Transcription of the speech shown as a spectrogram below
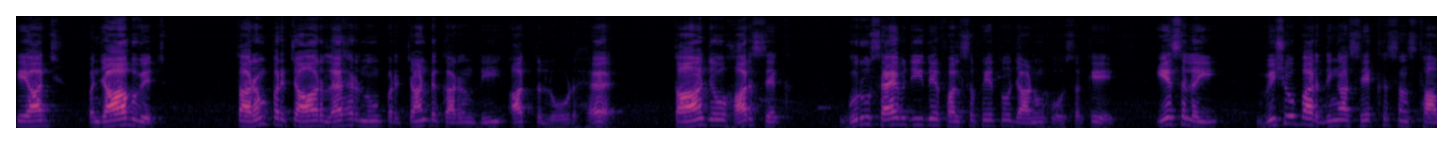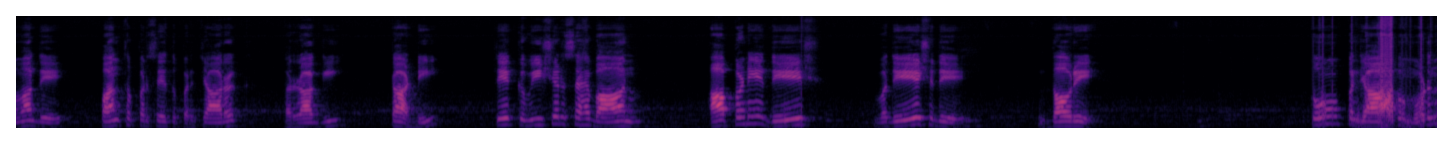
ਕਿ ਅੱਜ ਪੰਜਾਬ ਵਿੱਚ ਧਰਮ ਪ੍ਰਚਾਰ ਲਹਿਰ ਨੂੰ ਪ੍ਰਚੰਡ ਕਰਨ ਦੀ ਅਤ ਲੋੜ ਹੈ, ਤਾਂ ਜੋ ਹਰ ਸਿੱਖ ਗੁਰੂ ਸਾਹਿਬ ਜੀ ਦੇ ਫਲਸਫੇ ਤੋਂ ਜਾਣੂ ਹੋ ਸਕੇ। ਇਸ ਲਈ ਵਿਸ਼ਵ ਭਰ ਦੀਆਂ ਸਿੱਖ ਸੰਸਥਾਵਾਂ ਦੇ ਪੰਥ ਪ੍ਰਸਿੱਧ ਪ੍ਰਚਾਰਕ ਰਾਗੀ ਢਾਡੀ ਤੇ ਕਵੀਸ਼ਰ ਸਹਿਬਾਨ ਆਪਣੇ ਦੇਸ਼ ਵਿਦੇਸ਼ ਦੇ ਦੌਰੇ ਤੋਂ ਪੰਜਾਬ ਮੁੜਨ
